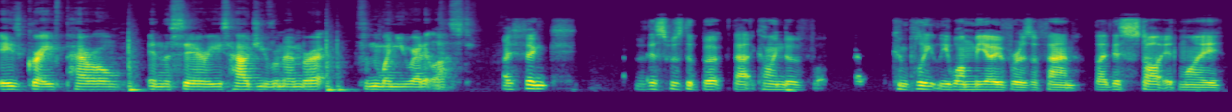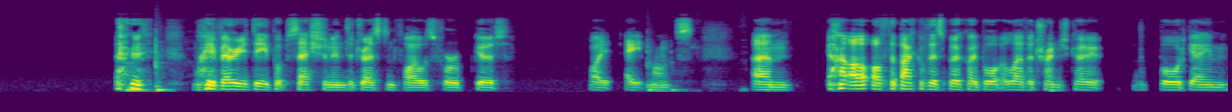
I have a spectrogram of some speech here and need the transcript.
is Grave Peril in the series? How do you remember it from when you read it last? I think this was the book that kind of completely won me over as a fan. Like this started my my very deep obsession into Dresden Files for a good like eight months. Um, off the back of this book, I bought a leather trench coat, the board game,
